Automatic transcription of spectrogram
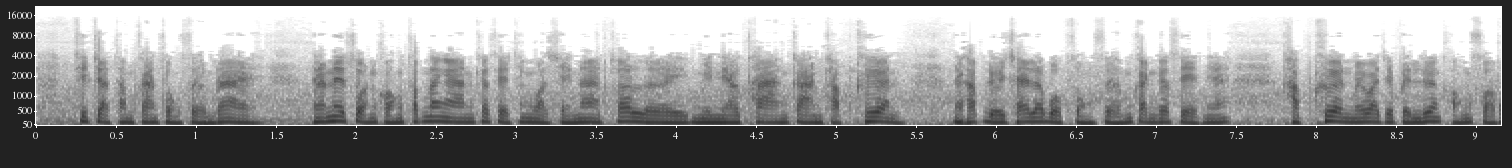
ำที่จะทำการส่งเสริมได้ดังนั้นในส่วนของสำนักงานเกษตรจังหวัดชัยนาทก็เลยมีแนวทางการขับเคลื่อนนะครับ โดยใช้ระบบส่งเสริมการเกษตรเนี่ยขับเคลื่อนไม่ว่าจะเป็นเรื่องของสป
